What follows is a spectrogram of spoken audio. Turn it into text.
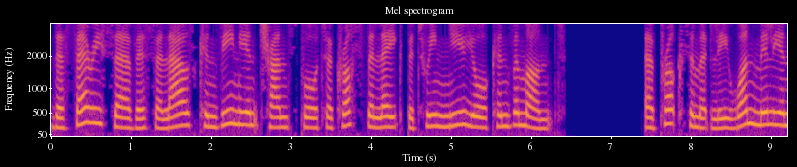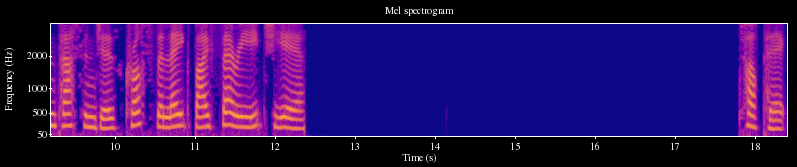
The ferry service allows convenient transport across the lake between New York and Vermont. Approximately 1 million passengers cross the lake by ferry each year. Topic:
